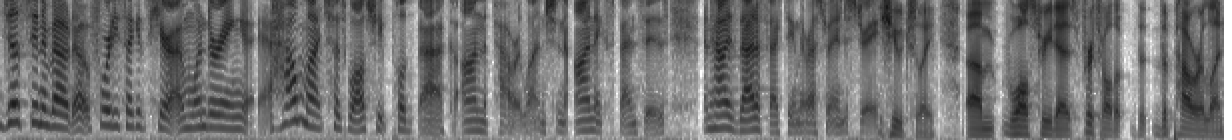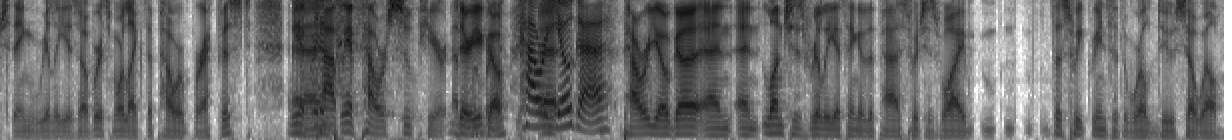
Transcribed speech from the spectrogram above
Just in about uh, 40 seconds here, I'm wondering how much has Wall Street pulled back on the power lunch and on expenses, and how is that affecting the restaurant industry? hugely. Um, Wall Street as first of all, the, the, the power lunch thing really is over. It's more like the power breakfast. We have And- pow- we have power soup here. at there you go. Power Uh, yoga. Power yoga and and lunch is really a thing of the past, which is why the Sweetgreens of the world do so well.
